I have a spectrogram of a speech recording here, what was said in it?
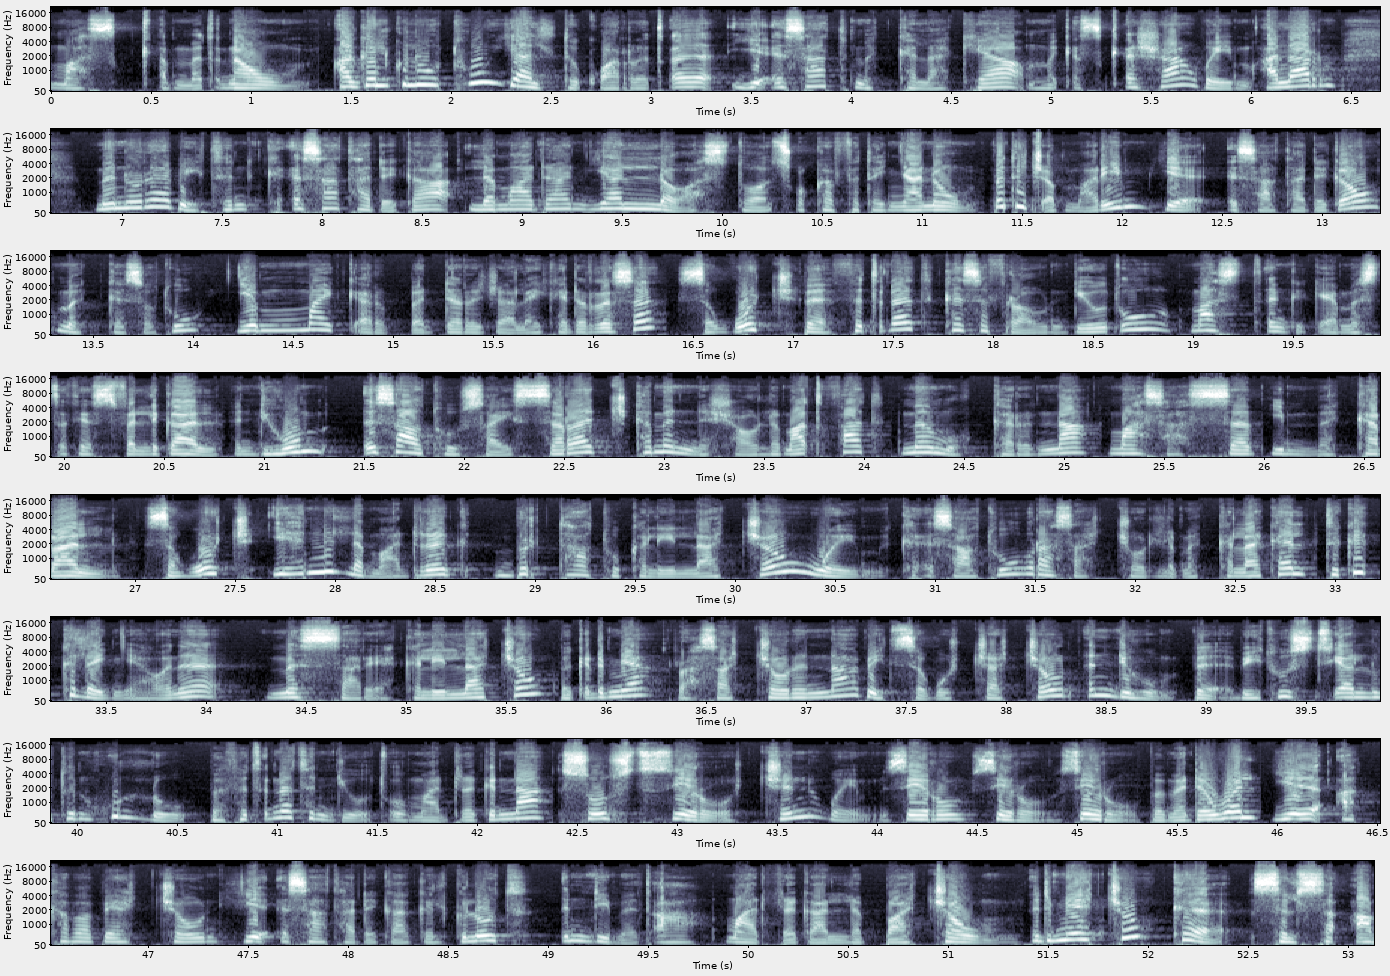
ማስቀመጥ ነው። አገልግሎቱ ያልተቋረጠ የእሳት መከላከያ መቀስቀሻ ወይም አላርም መኖሪያ ቤትን ከእሳት አደጋ ለማዳን ያለው አስተዋጽኦ ከፍተኛ ነው። በተጨማሪም የእሳት አደጋው መከሰቱ የማይቀርበት ደረጃ ላይ ከደረሰ ሰዎች በፍጥነት ከስፍራው እንዲወጡ ማስጠንቀቂያ መስጠት ያስፈልጋል። እንዲሁም እሳቱ ሳይሰራጭ ከመነሻው ለማጥፋት መሞከርና ማሳሰብ ይመከራል። ሰዎች ይህንን ለማድረግ ብርታቱ ከሌላቸው ወይም ከእሳቱ ራሳቸውን ለመከላከል ትክክለኛ የሆነ መሳሪያ ከሌላቸው በቅድሚያ ራሳቸውንና ቤተሰቦቻቸውን እንዲሁም በቤት ውስጥ ያሉትን ሁሉ በፍጥነት እንዲወጡ ማድረግና ሶስት ዜሮዎችን ወይም ዜሮ ዜሮ ዜሮ በመደወል የአካባቢያቸውን የእሳት አደጋ አገልግሎት እንዲመጣ ማድረግ አለባቸው። እድሜያቸው ከ65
